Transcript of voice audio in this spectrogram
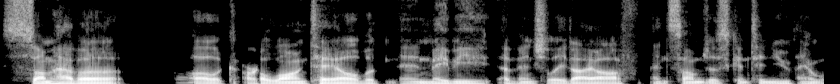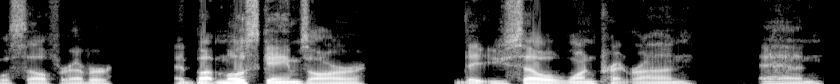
Some have a a, a long tail, but and maybe eventually die off, and some just continue and will sell forever. But most games are that you sell one print run and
